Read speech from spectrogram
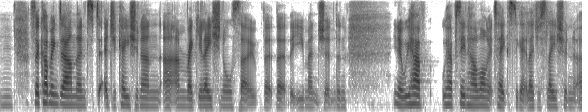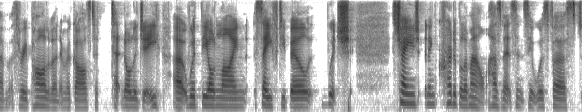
Mm-hmm. So coming down then to, to education and uh, and regulation also that, that that you mentioned, and you know we have we have seen how long it takes to get legislation um, through Parliament in regards to technology uh, with the online safety bill, which has changed an incredible amount, hasn't it, since it was first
